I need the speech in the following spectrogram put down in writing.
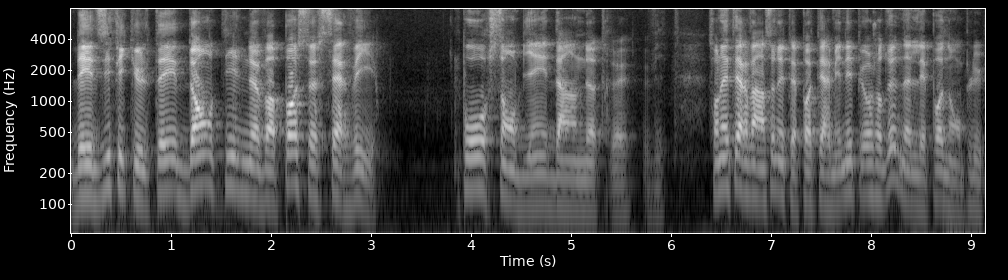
des difficultés dont il ne va pas se servir pour son bien dans notre vie. Son intervention n'était pas terminée, puis aujourd'hui, elle ne l'est pas non plus.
